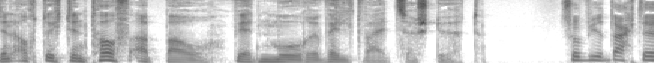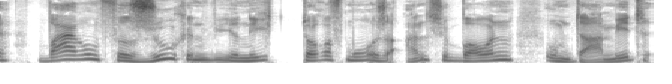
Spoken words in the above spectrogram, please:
Denn auch durch den Torfabbau werden Moore weltweit zerstört. So wir dachten, warum versuchen wir nicht Torfmoose anzubauen, um damit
